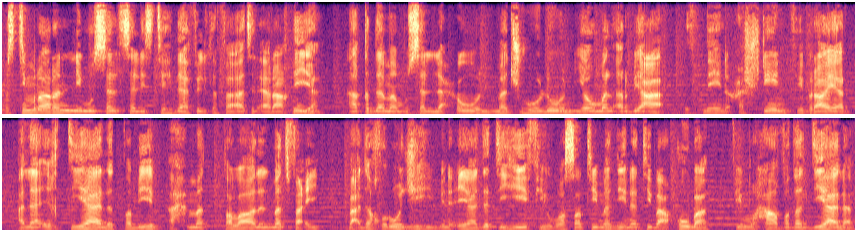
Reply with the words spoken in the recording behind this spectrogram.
واستمرارا لمسلسل استهداف الكفاءات العراقية أقدم مسلحون مجهولون يوم الأربعاء 22 فبراير على اغتيال الطبيب أحمد طلال المدفعي بعد خروجه من عيادته في وسط مدينة بعقوبة في محافظة ديالى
